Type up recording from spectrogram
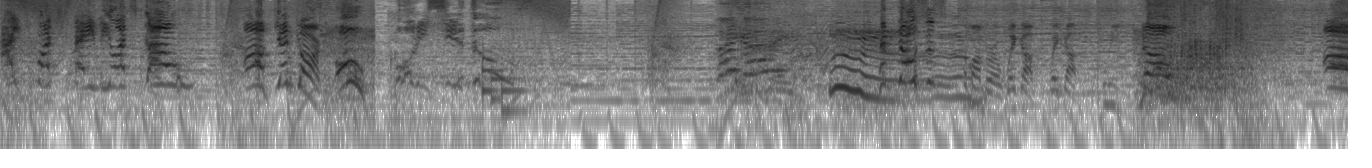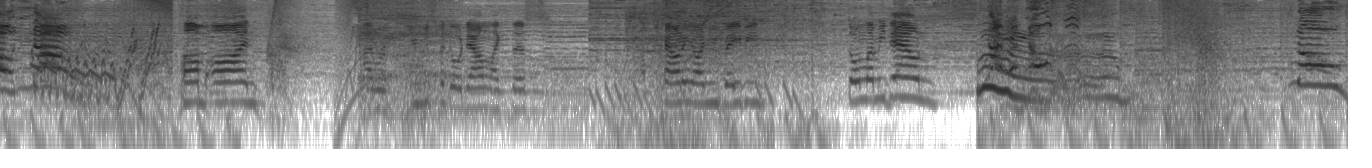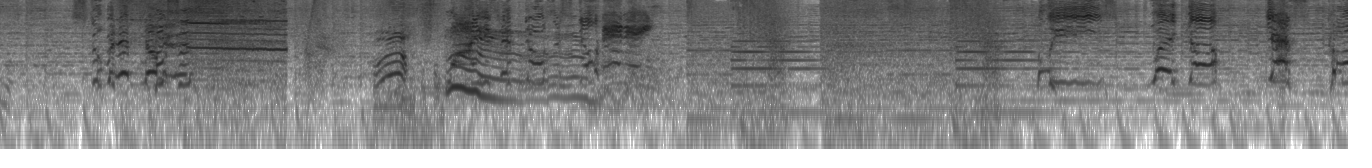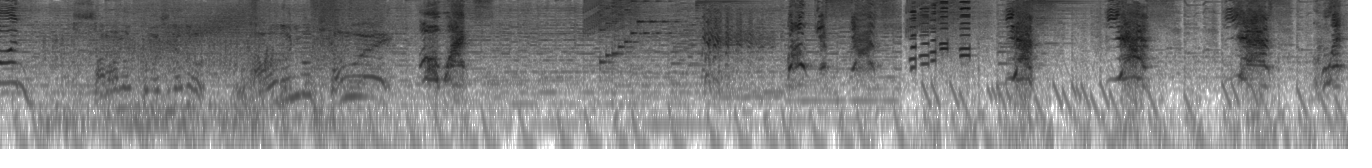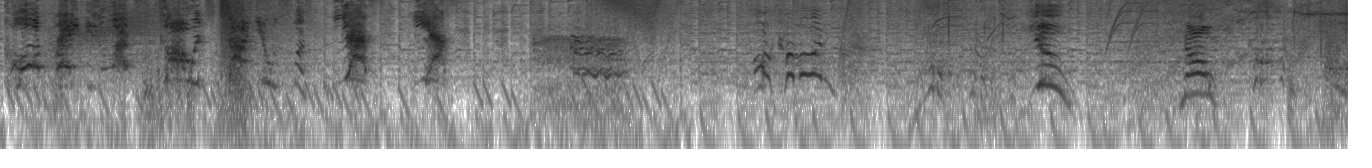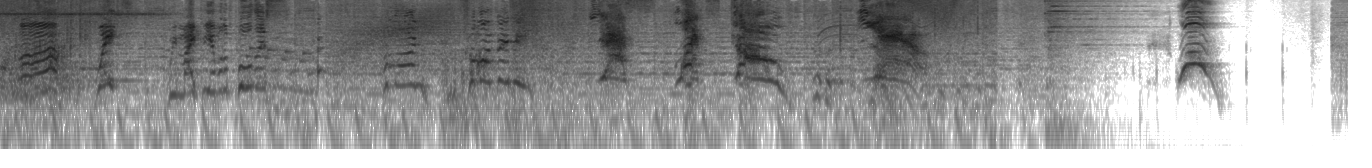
Ice Punch, baby, let's go! Oh, Gengar! Oh! Hi guys. Hypnosis! Come on, bro, wake up, wake up, please. No! Oh, no! Come on. I refuse to go down like this. I'm counting on you, baby. Don't let me down. No! Stupid hypnosis! Ah! Why is hypnosis eating! Please! Wake up! Yes! Come on! Oh, what? No! Ah! wait! We might be able to pull this! Come on! Come on, baby! Yes! Let's go! Yeah! Woo!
